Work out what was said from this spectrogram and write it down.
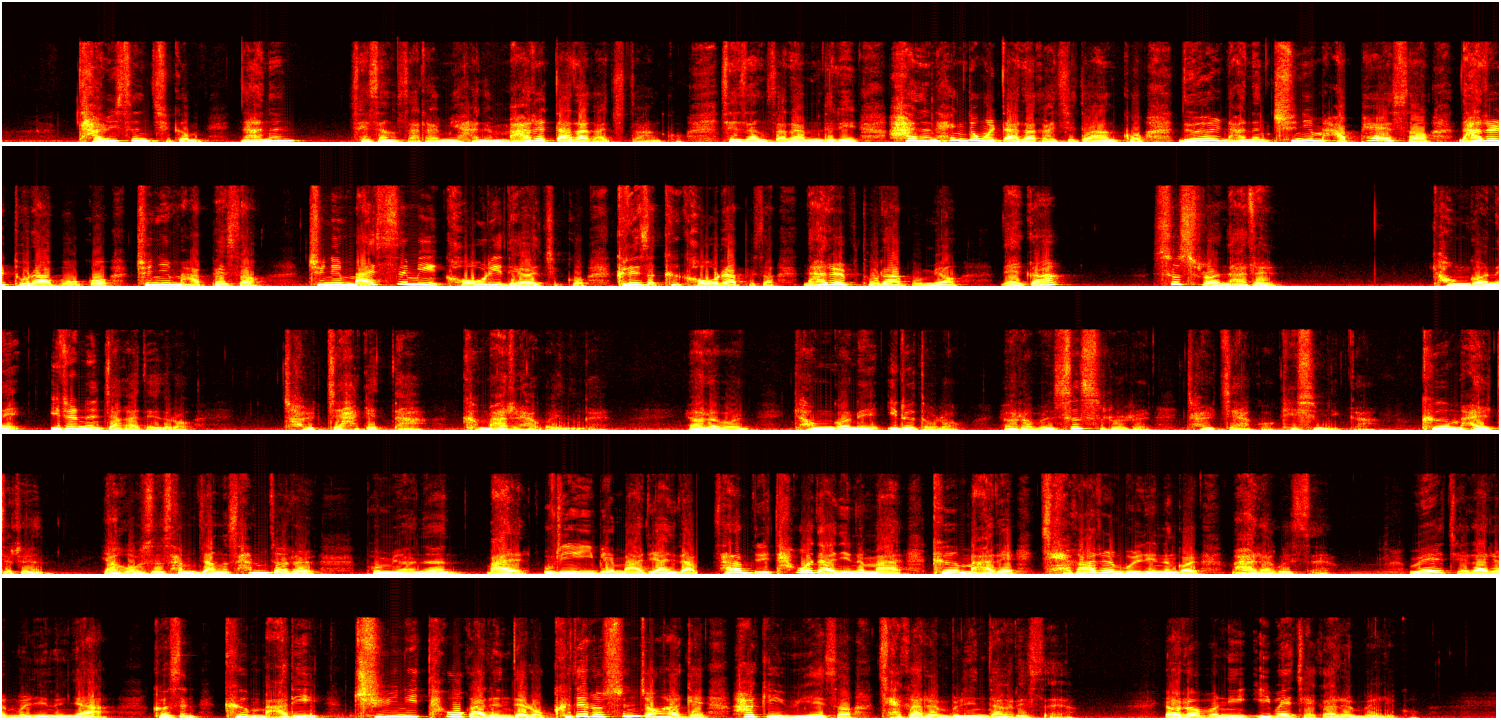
다윗은 지금 나는 세상 사람이 하는 말을 따라가지도 않고 세상 사람들이 하는 행동을 따라가지도 않고 늘 나는 주님 앞에서 나를 돌아보고 주님 앞에서 주님 말씀이 거울이 되어지고 그래서 그 거울 앞에서 나를 돌아보며 내가 스스로 나를 경건에 이르는 자가 되도록 절제하겠다. 그 말을 하고 있는 거예요. 여러분, 경건에 이르도록 여러분 스스로를 절제하고 계십니까? 그 말들은 야고보서 3장 3절을 보면은 말, 우리 입의 말이 아니라 사람들이 타고 다니는 말, 그 말에 재갈을 물리는 걸 말하고 있어요. 왜 재갈을 물리느냐? 그것은 그 말이 주인이 타고 가는 대로 그대로 순종하게 하기 위해서 재갈을 물린다 그랬어요. 여러분이 입에 재갈을 물리고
